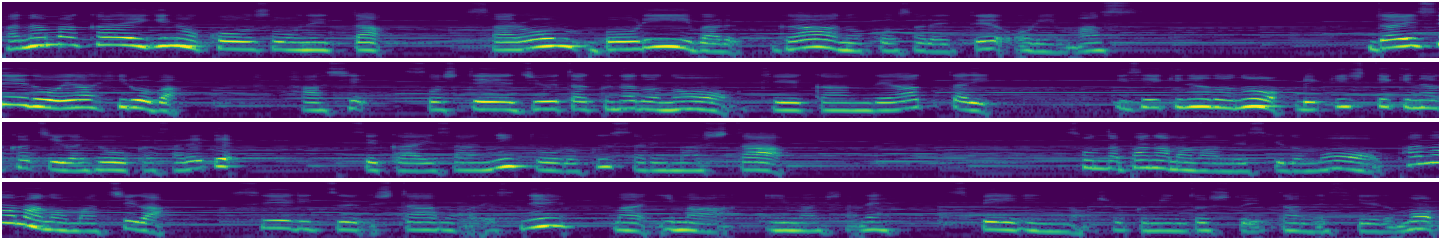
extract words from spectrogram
パナマ会議の構想を練ったサロン・ボリーバルが残されております。大聖堂や広場、橋、そして住宅などの景観であったり、遺跡などの歴史的な価値が評価されて、世界遺産に登録されました。そんなパナマなんですけども、パナマの街が成立したのがですね、まあ今言いましたね、スペインの植民都市と言ったんですけれども、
